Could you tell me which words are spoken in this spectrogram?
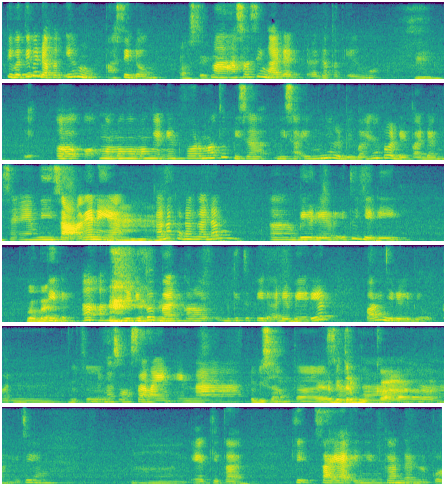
tiba-tiba dapat ilmu. Pasti dong. Pasti. Masa sih nggak ada dapat ilmu? Hmm. Uh, ngomong-ngomong yang informal tuh bisa bisa ilmunya lebih banyak loh daripada misalnya misalnya nih ya. Hmm. karena kadang-kadang uh, barrier itu jadi beban? Tidak uh-uh, jadi beban. Kalau begitu tidak ada barrier orang jadi lebih open betul. dengan suasana yang enak. Lebih santai lebih lebih santai. terbuka. Nah, itu yang nah, ya kita ki- saya inginkan dan apa,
